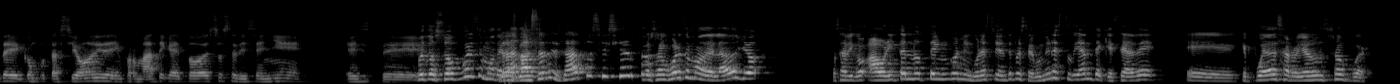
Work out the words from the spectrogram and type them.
de computación y de informática y todo eso se diseñe este Pues los softwares de modelado. las bases de datos, ¿sí es cierto? Los softwares de modelado, yo, o sea, digo, ahorita no tengo ningún estudiante, pero si algún estudiante que sea de, eh, que pueda desarrollar un software,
